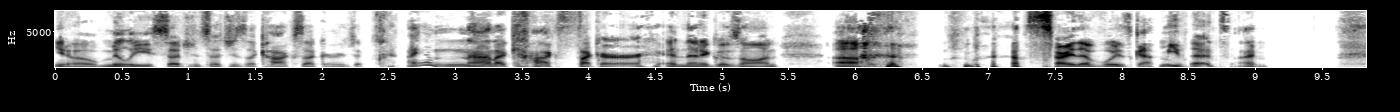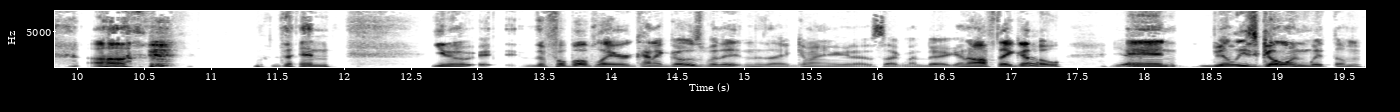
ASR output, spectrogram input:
you know, Millie such and such is a cocksucker. He's like, I am not a cocksucker. And then it goes on. Uh sorry that voice got me that time. Uh then you know, the football player kind of goes with it and is like, come on, you're going to suck my dick. And off they go. Yeah. And Billy's going with them.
